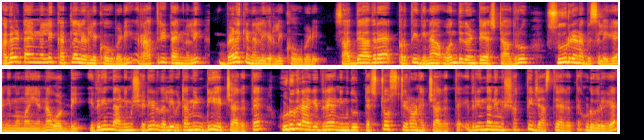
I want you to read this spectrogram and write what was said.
ಹಗಲ್ ಟೈಮ್ನಲ್ಲಿ ಕತ್ಲಲ್ಲಿ ಇರಲಿಕ್ಕೆ ಹೋಗಬೇಡಿ. ರಾತ್ರಿ ಟೈಮ್ನಲ್ಲಿ ಬೆಳಕಿನಲ್ಲಿ ಇರಲಿಕ್ಕೆ ಹೋಗಬೇಡಿ. ಸಾಧ್ಯ ಆದರೆ ಪ್ರತಿದಿನ ಒಂದು ಗಂಟೆಯಷ್ಟಾದರೂ ಸೂರ್ಯನ ಬಿಸಿಲಿಗೆ ನಿಮ್ಮ ಮೈಯನ್ನು ಒಡ್ಡಿ. ಇದರಿಂದ ನಿಮ್ಮ ಶರೀರದಲ್ಲಿ ವಿಟಮಿನ್ ಡಿ ಹೆಚ್ಚಾಗುತ್ತೆ. ಹುಡುಗರಾಗಿದ್ದರೆ ನಿಮ್ಮದು ಟೆಸ್ಟೋಸ್ಟಿರೋನ್ ಹೆಚ್ಚಾಗುತ್ತೆ. ಇದರಿಂದ ನಿಮ್ಮ ಶಕ್ತಿ ಜಾಸ್ತಿ ಆಗುತ್ತೆ ಹುಡುಗರಿಗೆ.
